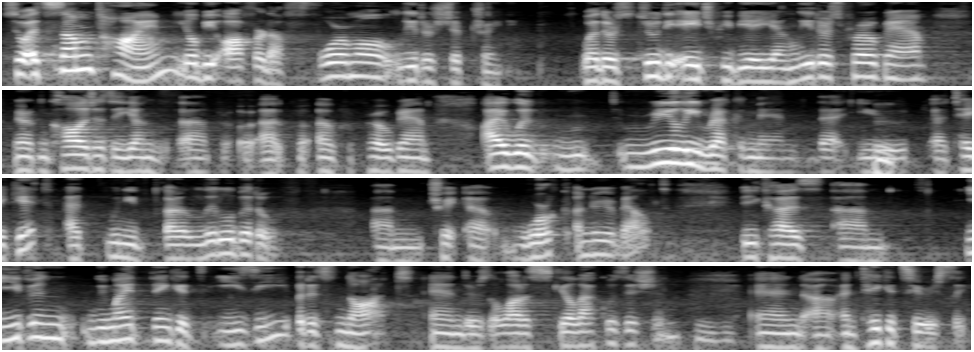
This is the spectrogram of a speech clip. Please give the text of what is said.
so at some time you'll be offered a formal leadership training whether it's through the HPBA Young Leaders Program, American College has a young uh, uh, uh, program. I would r- really recommend that you hmm. uh, take it at, when you've got a little bit of um, tra- uh, work under your belt, because um, even we might think it's easy, but it's not, and there's a lot of skill acquisition, mm-hmm. and uh, and take it seriously.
